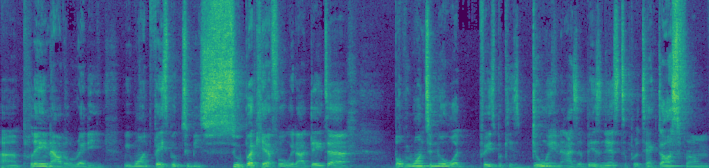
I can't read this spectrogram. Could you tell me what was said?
um, playing out already. We want Facebook to be super careful with our data, but we want to know what Facebook is doing as a business to protect us from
